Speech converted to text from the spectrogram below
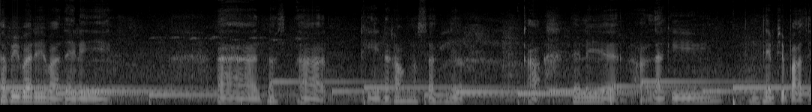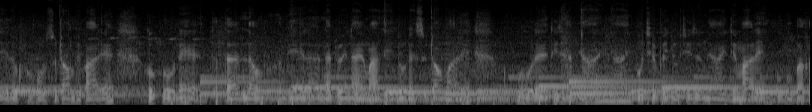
Happy birthday ပါသေးလေးရေအာနှစ်အာဒီ2022ကလေးလေးရဲ့ lucky နှစ်ဖြစ်ပါစေလို့ကိုကိုဆုတောင်းပေးပါတယ်ကိုကိုနဲ့တသက်လုံးအမြဲတမ်းလက်တွဲနိုင်ပါစေလို့လည်းဆုတောင်းပါတယ်ကိုကိုလည်းဒီတိုင်းအများကြီးအများကြီးပို့ချစ်ပေးလို့ကျေးဇူးအများကြီးတင်ပါတယ်ကိုကိုဘက်က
